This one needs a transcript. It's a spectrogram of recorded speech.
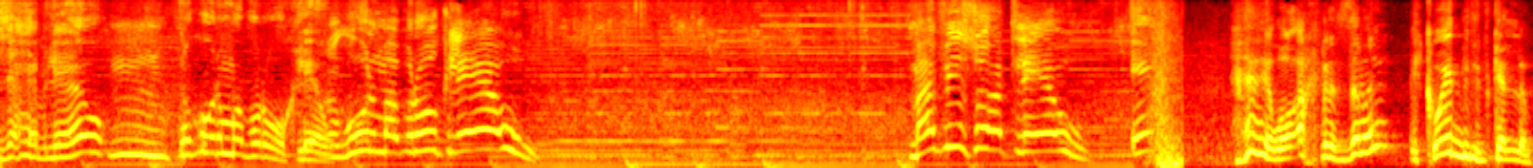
ذهب له مم. نقول مبروك له نقول مبروك له ما في صوت له إيه؟ واخر الزمن الكويت بتتكلم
